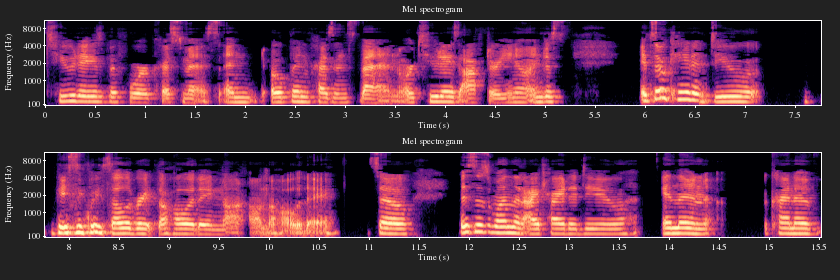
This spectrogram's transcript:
two days before Christmas and open presents then or two days after, you know, and just, it's okay to do basically celebrate the holiday not on the holiday. So this is one that I try to do. And then kind of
